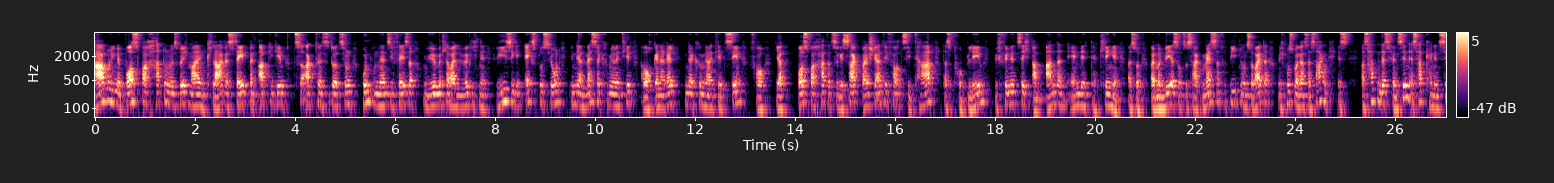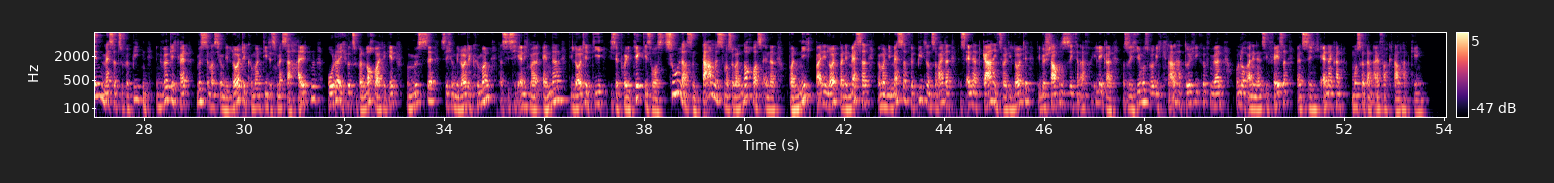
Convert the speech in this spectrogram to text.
Caroline Bosbach hat nun jetzt wirklich mal ein klares Statement abgegeben zur aktuellen Situation rund um Nancy Faeser und wie wir mittlerweile wirklich eine riesige Explosion in der Messerkriminalität, aber auch generell in der Kriminalität sehen. Frau ja, Bosbach hat dazu gesagt bei Stern TV, Zitat, das Problem befindet sich am anderen Ende der Klinge. Also, weil man will ja sozusagen Messer verbieten und so weiter. Und ich muss mal ganz klar sagen, es was hat denn das für einen Sinn? Es hat keinen Sinn, Messer zu verbieten. In Wirklichkeit müsste man sich um die Leute kümmern, die das Messer halten. Oder ich würde sogar noch weiter gehen, man müsste sich um die Leute kümmern, dass sie sich endlich mal ändern. Die Leute, die diese Politik, die sowas zulassen, da müsste man sogar noch was ändern. Aber nicht bei den Leuten, bei den Messern. Wenn man die Messer verbietet und so weiter, das ändert gar nichts, weil die Leute, die beschaffen sie sich dann einfach illegal. Also hier muss wirklich knallhart durchgegriffen werden und auch eine Nancy Faeser, wenn sie sich nicht ändern kann, muss er dann einfach knallhart gehen.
